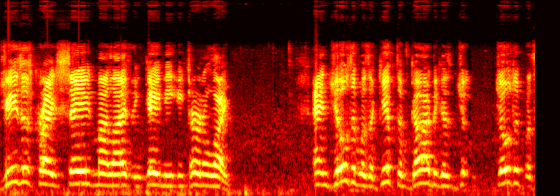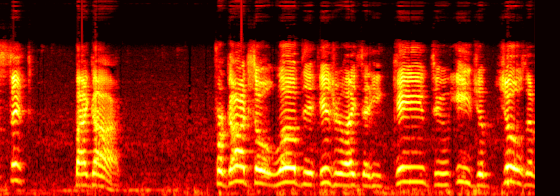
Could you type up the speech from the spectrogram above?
Jesus Christ saved my life and gave me eternal life. And Joseph was a gift of God because jo Joseph was sent by God. For God so loved the Israelites that he gave to Egypt Joseph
